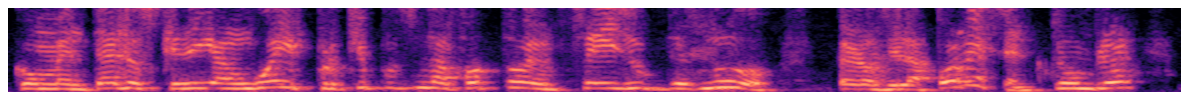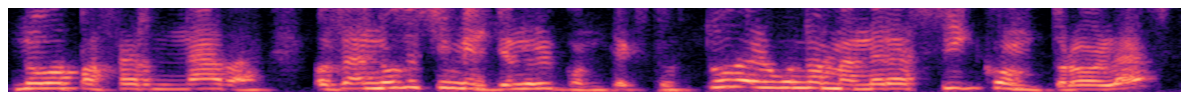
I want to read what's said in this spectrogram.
comentarios que digan, güey, ¿por qué puse una foto en Facebook desnudo? Pero si la pones en Tumblr, no va a pasar nada. O sea, no sé si me entiendo el contexto. Tú de alguna manera sí controlas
